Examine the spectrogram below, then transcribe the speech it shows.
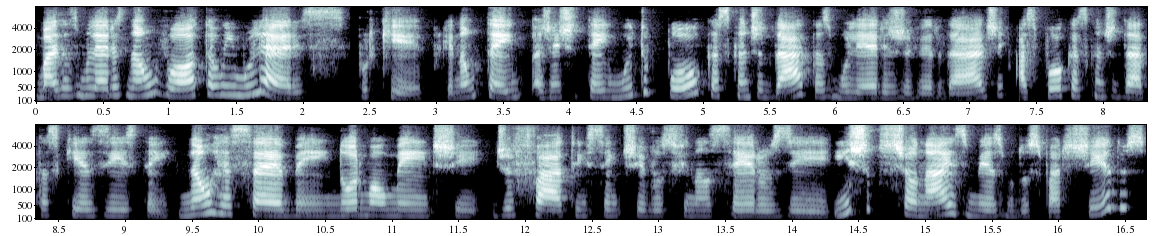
mas as mulheres não votam em mulheres. Por quê? Porque não tem, a gente tem muito poucas candidatas mulheres de verdade. As poucas candidatas que existem não recebem normalmente, de fato, incentivos financeiros e institucionais mesmo dos partidos.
